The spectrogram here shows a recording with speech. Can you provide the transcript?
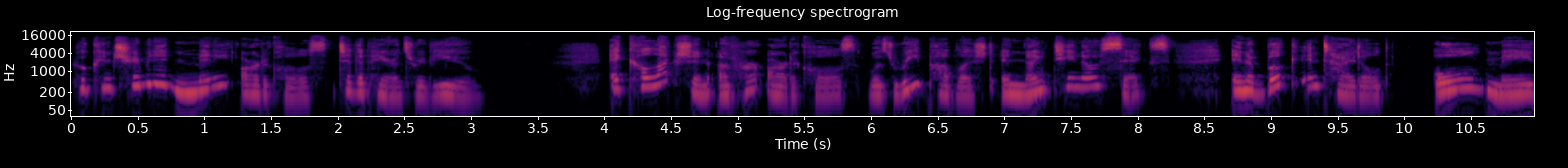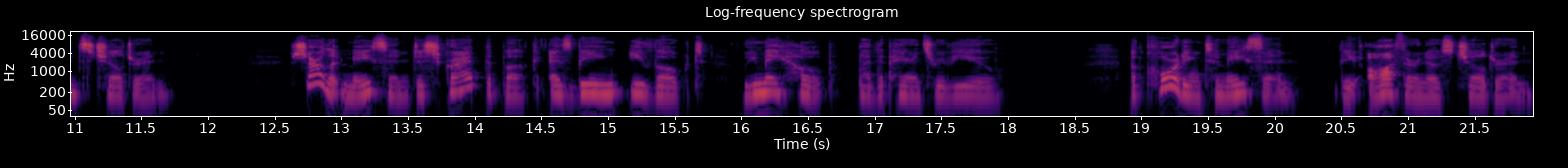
who contributed many articles to the Parents Review. A collection of her articles was republished in 1906 in a book entitled Old Maid's Children. Charlotte Mason described the book as being evoked, we may hope, by the Parents' Review. According to Mason, the author knows children,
